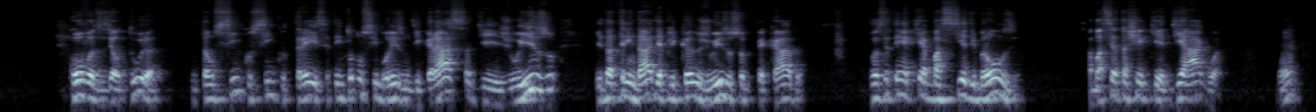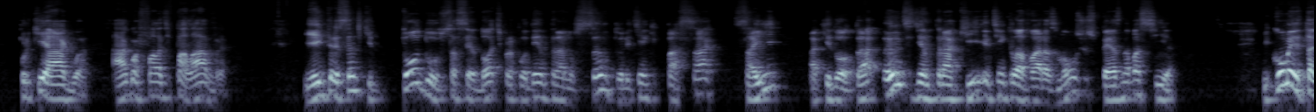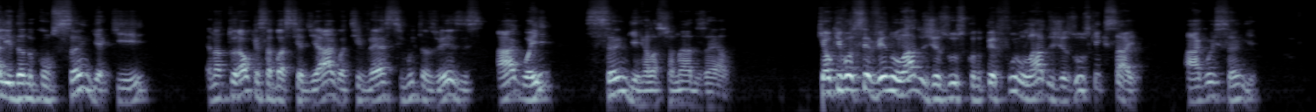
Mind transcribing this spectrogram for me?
côvados de altura, então, 5, 5, 3, você tem todo um simbolismo de graça, de juízo e da trindade aplicando juízo sobre o pecado. Você tem aqui a bacia de bronze. A bacia está cheia de? De água. Né? Por que água? A água fala de palavra. E é interessante que todo sacerdote, para poder entrar no santo, ele tinha que passar, sair aqui do altar. Antes de entrar aqui, ele tinha que lavar as mãos e os pés na bacia. E como ele está lidando com sangue aqui, é natural que essa bacia de água tivesse, muitas vezes, água e sangue relacionados a ela. Que é o que você vê no lado de Jesus, quando perfura o lado de Jesus, o que, que sai? Água e sangue.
